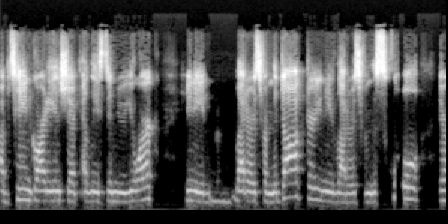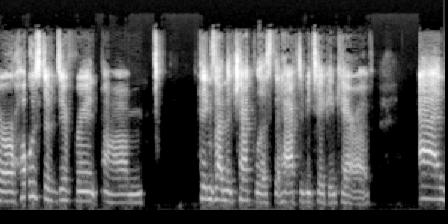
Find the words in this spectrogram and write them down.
obtain guardianship, at least in New York, you need mm-hmm. letters from the doctor, you need letters from the school. There are a host of different um, things on the checklist that have to be taken care of. And,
